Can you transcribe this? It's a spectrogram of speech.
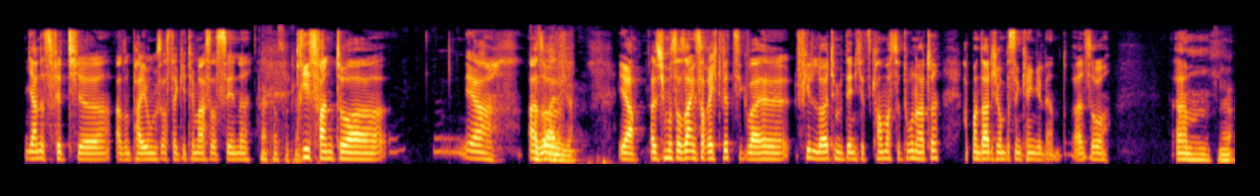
Janis Fittje, also ein paar Jungs aus der GT Master Szene, ah, krass, okay. Dries Fantor, ja, also, also einige. Ja, also ich muss auch sagen, es ist auch recht witzig, weil viele Leute, mit denen ich jetzt kaum was zu tun hatte, hat man dadurch auch ein bisschen kennengelernt. Also ähm, ja.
